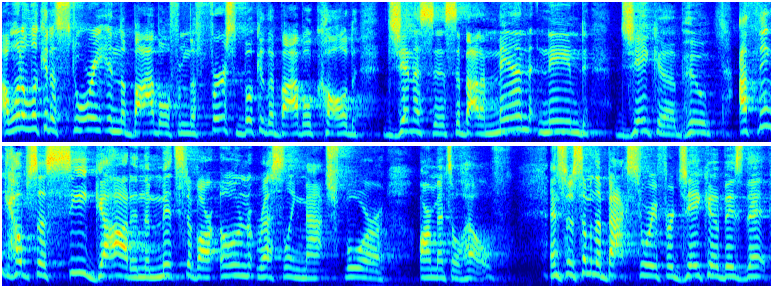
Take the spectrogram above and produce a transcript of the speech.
I want to look at a story in the Bible from the first book of the Bible called Genesis about a man named Jacob who I think helps us see God in the midst of our own wrestling match for our mental health. And so, some of the backstory for Jacob is that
